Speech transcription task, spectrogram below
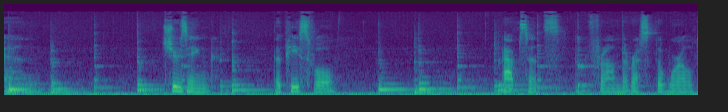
and choosing the peaceful absence from the rest of the world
